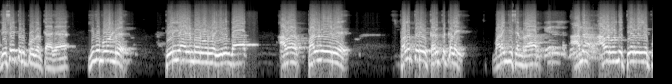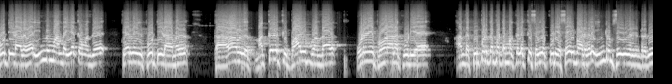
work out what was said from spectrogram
திசை திருப்புவதற்காக இது போன்று பெரியார் என்பவர் ஒருவர் இருந்தார். அவர் பல்வேறு பகுத்தறிவு கருத்துக்களை வழங்கி சென்றார். அதன் அவர் வந்து தேர்தலில் போட்டியிடாதவர். இன்னும் அந்த இயக்கம் வந்து தேர்தலில் போட்டியிடாமல் அதாவது மக்களுக்கு பாதிப்பு வந்தால் உடனே போராடக்கூடிய அந்த பிற்படுத்தப்பட்ட மக்களுக்கு செய்யக்கூடிய செயல்பாடுகளை இன்றும் செய்து வருகின்றது.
